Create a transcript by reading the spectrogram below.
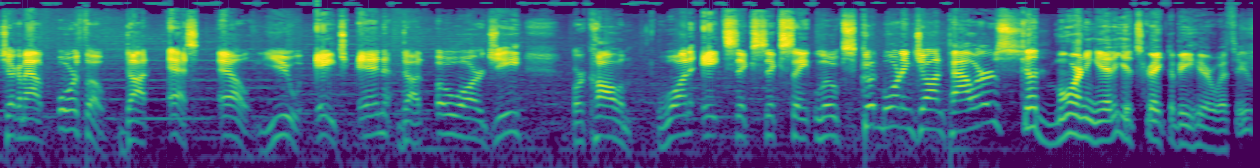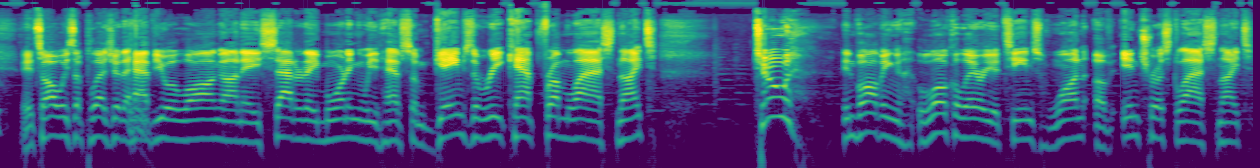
Check them out, ortho.sluhn.org, or call them 1 866 St. Luke's. Good morning, John Powers. Good morning, Eddie. It's great to be here with you. It's always a pleasure to have you along on a Saturday morning. We have some games to recap from last night. Two involving local area teams. One of interest last night.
